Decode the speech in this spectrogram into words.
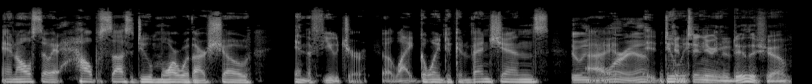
And also it helps us do more with our show in the future, uh, like going to conventions, Doing uh, more, yeah. doing, Continuing to do the show.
